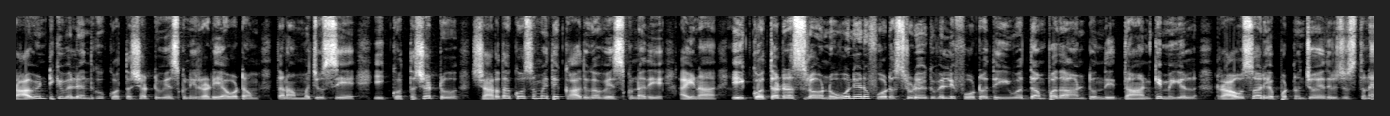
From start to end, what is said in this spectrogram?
రావింటికి వెళ్ళేందుకు కొత్త షర్టు వేసుకుని రెడీ అవ్వటం తన అమ్మ చూసి ఈ కొత్త షర్టు శారద కోసం అయితే కాదుగా వేసుకున్నది. అయినా ఈ కొత్త డ్రెస్లో నువ్వు నేను ఫోటో స్టూడియోకి వెళ్ళి ఫోటో దిగి వద్దాం పదా అంటుంది. దానికి మిగిల్ రావు సార్ ఎప్పటి నుంచో ఎదురు చూస్తున్న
